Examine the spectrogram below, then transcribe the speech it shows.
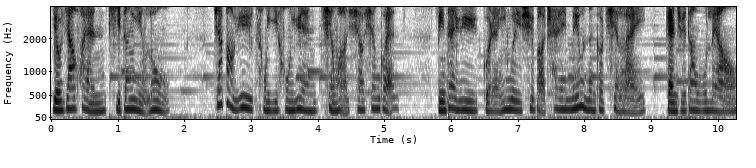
由丫鬟提灯引路，贾宝玉从怡红院前往潇湘馆。林黛玉果然因为薛宝钗没有能够前来，感觉到无聊，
